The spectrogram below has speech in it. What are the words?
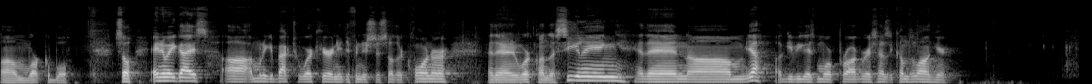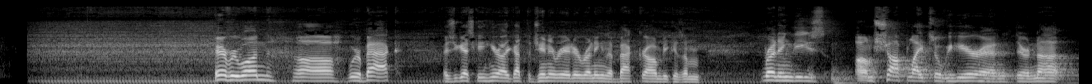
um, workable. So anyway, guys, uh, I'm to get back to work here. I need to finish this other corner and then work on the ceiling. And then, um, yeah, I'll give you guys more progress as it comes along here. Hey everyone, uh, we're back. As you guys can hear, I got the generator running in the background because I'm running these um, shop lights over here and they're not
